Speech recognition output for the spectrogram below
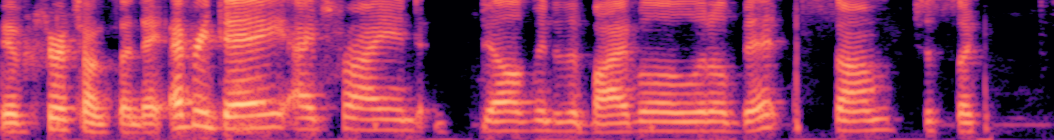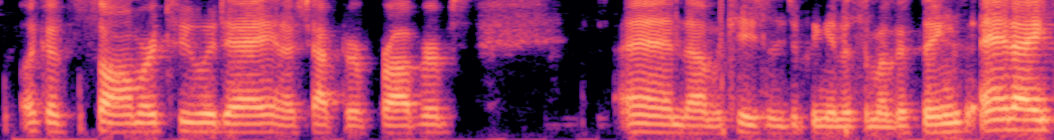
We have church on Sunday. Every day, I try and delve into the Bible a little bit. Some just like like a psalm or two a day and a chapter of Proverbs, and um, occasionally dipping into some other things. And I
